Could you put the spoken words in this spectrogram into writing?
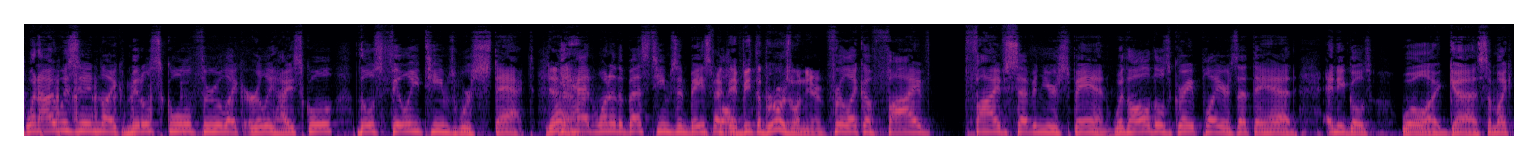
when I was in like middle school through like early high school, those Philly teams were stacked. Yeah. You had one of the best teams in In baseball fact, they beat the Brewers one year. for like a five five seven year span with all those great players that they had. And he goes well i guess. I'm like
